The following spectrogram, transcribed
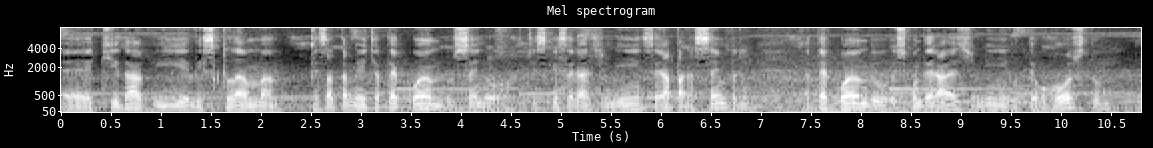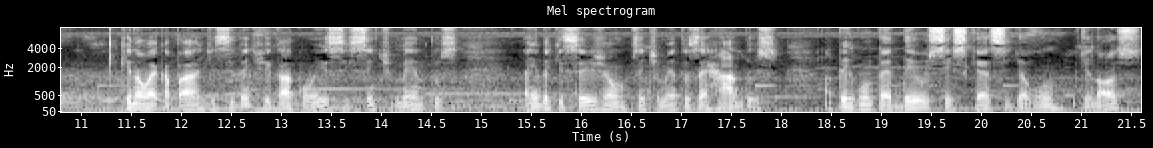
é, que Davi ele exclama exatamente até quando, Senhor, te esquecerás de mim? Será para sempre? Até quando esconderás de mim o teu rosto? Que não é capaz de se identificar com esses sentimentos, ainda que sejam sentimentos errados. A pergunta é: Deus se esquece de algum de nós?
